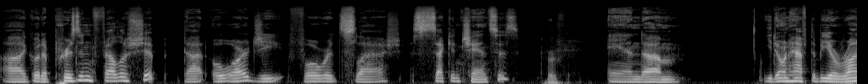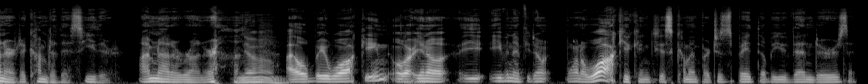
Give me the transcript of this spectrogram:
uh, go to prisonfellowship.org forward slash second chances. Perfect. And um, you don't have to be a runner to come to this either. I'm not a runner. No. I will be walking, or you know, even if you don't want to walk, you can just come and participate. There'll be vendors and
